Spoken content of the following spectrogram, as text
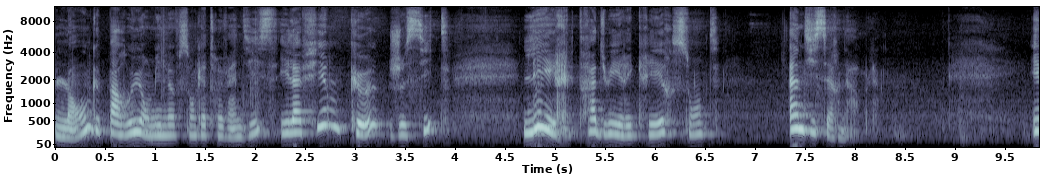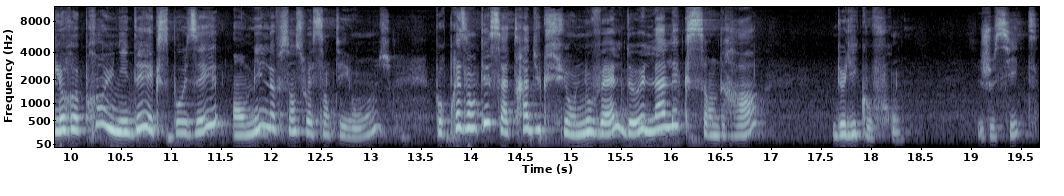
Langue, paru en 1990, il affirme que, je cite, Lire, traduire, écrire sont indiscernable. Il reprend une idée exposée en 1971 pour présenter sa traduction nouvelle de l'Alexandra de Lycophron. Je cite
